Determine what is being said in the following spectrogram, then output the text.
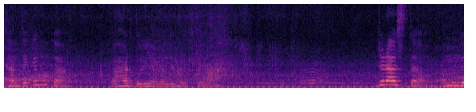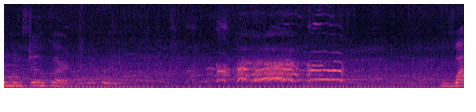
এখান থেকে ঢোকা? পাহাড় তুলি আমাদের হোমস্টে না। এটা রাস্তা আমাদের হোমস্টে ঢোকার। ওয়া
